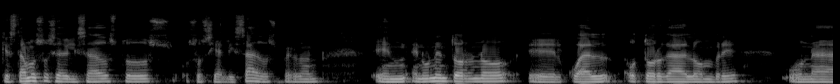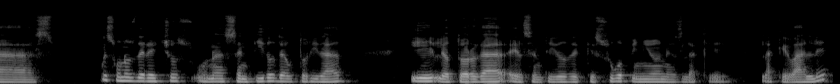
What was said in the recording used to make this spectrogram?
que estamos socializados todos, socializados, perdón, en, un entorno el cual otorga al hombre unas, pues unos derechos, un sentido de autoridad y le otorga el sentido de que su opinión es la que, la que vale,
